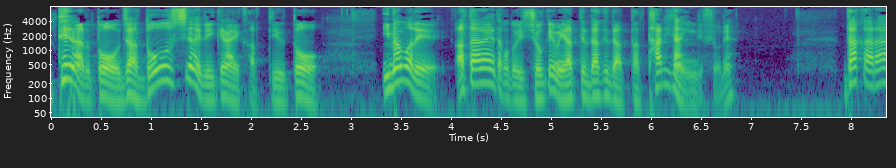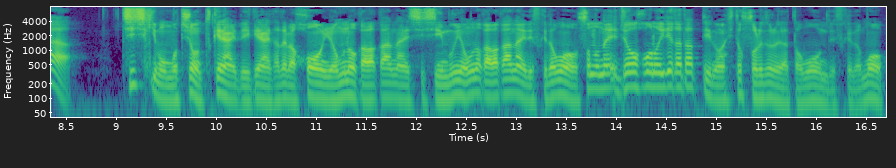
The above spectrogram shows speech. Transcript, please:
ってなると、じゃあどうしないといけないかっていうと、今まで与えられたことを一生懸命やってるだけだったら足りないんですよね。だから、知識ももちろんつけないといけない。例えば本読むのかわかんないし、新聞読むのかわかんないですけども、そのね、情報の入れ方っていうのは人それぞれだと思うんですけども、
